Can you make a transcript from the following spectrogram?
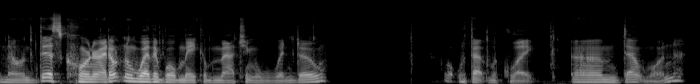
Now in this corner, I don't know whether we'll make a matching window. What would that look like? Um, down one.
